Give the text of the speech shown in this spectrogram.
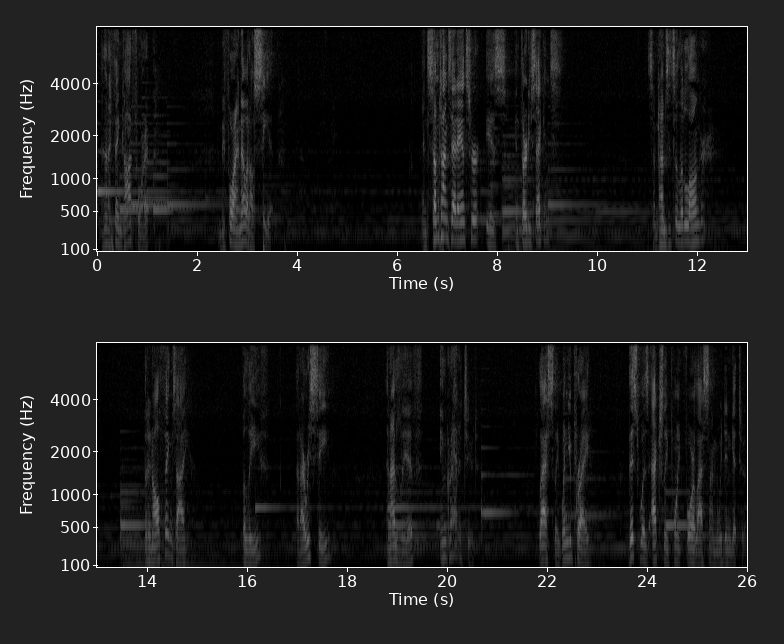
and then I thank God for it. And before I know it, I'll see it. And sometimes that answer is in 30 seconds. Sometimes it's a little longer. But in all things, I believe that I receive and I live in gratitude. Lastly, when you pray, this was actually point four last time, we didn't get to it.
